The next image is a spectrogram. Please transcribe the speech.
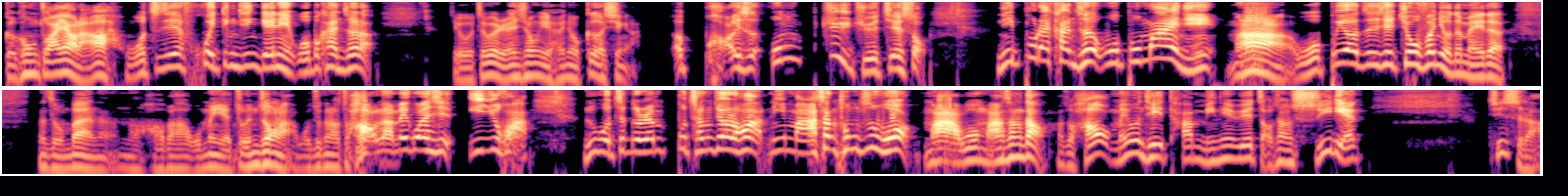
隔空抓药了啊，我直接汇定金给你，我不看车了。结果这位仁兄也很有个性啊，呃，不好意思，我们拒绝接受，你不来看车，我不卖你啊，我不要这些纠纷有的没的，那怎么办呢？那好吧，我们也尊重了，我就跟他说，好，那没关系，一句话，如果这个人不成交的话，你马上通知我，啊，我马上到。他说好，没问题，他明天约早上十一点。其实啊，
